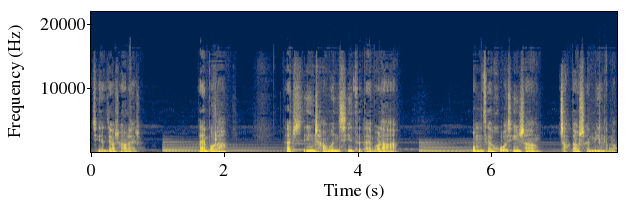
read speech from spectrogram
妻子叫啥来着？黛博拉。”他经常问妻子黛博拉：“我们在火星上找到生命了吗？”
